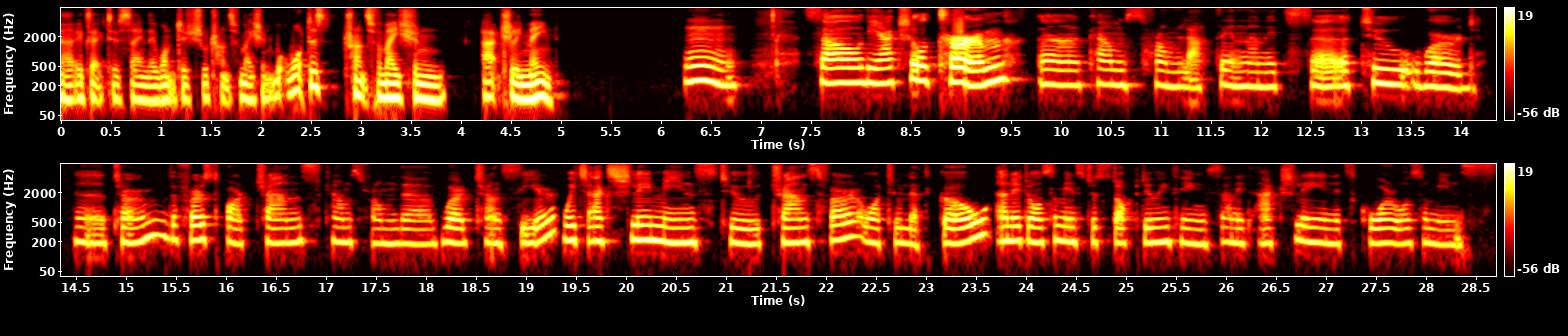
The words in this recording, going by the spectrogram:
uh, executives saying they want digital transformation. What, what does transformation actually mean? Mm. So the actual term uh, comes from Latin and it's a two word uh, term. The first part, trans, comes from the word transir, which actually means to transfer or to let go. And it also means to stop doing things. And it actually, in its core, also means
